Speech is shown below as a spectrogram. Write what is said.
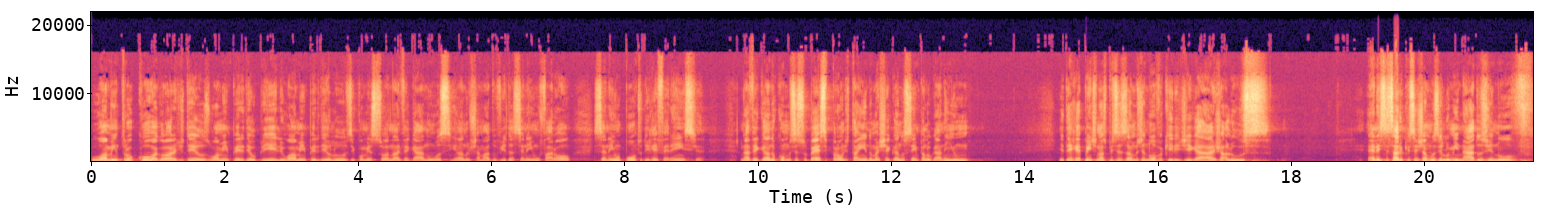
O homem trocou a glória de Deus, o homem perdeu o brilho, o homem perdeu luz e começou a navegar num oceano chamado vida sem nenhum farol, sem nenhum ponto de referência, navegando como se soubesse para onde está indo, mas chegando sempre a lugar nenhum. E de repente nós precisamos de novo que ele diga: haja luz. É necessário que sejamos iluminados de novo.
